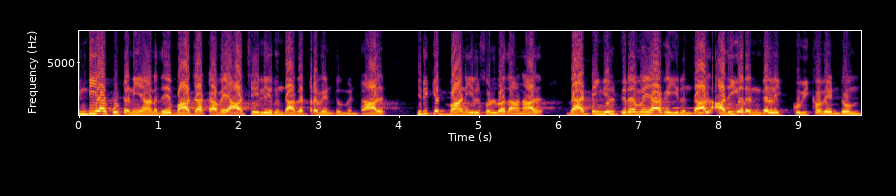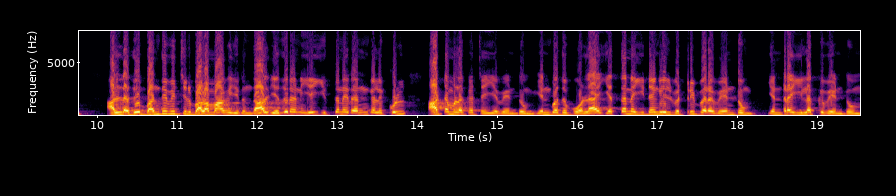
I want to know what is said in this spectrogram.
இந்தியா கூட்டணியானது பாஜகவை ஆட்சியில் இருந்து அகற்ற வேண்டும் என்றால் கிரிக்கெட் பாணியில் சொல்வதானால் பேட்டிங்கில் திறமையாக இருந்தால் அதிக ரன்களை குவிக்க வேண்டும். அல்லது பந்துவீச்சில் பலமாக இருந்தால் எதிரணியை இத்தனை ரன்களுக்குள் ஆட்டமிழக்க செய்ய வேண்டும் என்பது போல எத்தனை இடங்களில் வெற்றி பெற வேண்டும் என்ற இலக்கு வேண்டும்.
